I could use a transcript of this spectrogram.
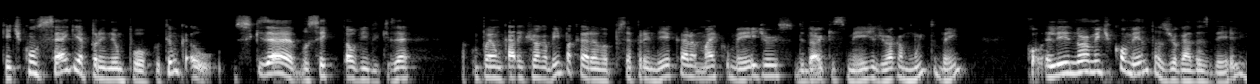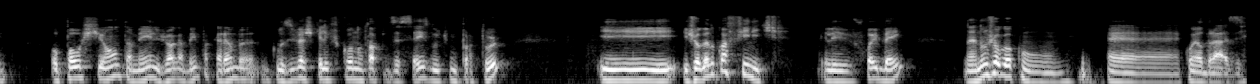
que a gente consegue aprender um pouco. Tem um, se quiser, você que está ouvindo, quiser acompanhar um cara que joga bem pra caramba. Pra você aprender, cara, Michael Majors, The Darkest Mage, ele joga muito bem. Ele normalmente comenta as jogadas dele. O Paul Chion também, ele joga bem pra caramba. Inclusive, acho que ele ficou no top 16 no último Pro Tour. E, e jogando com Affinity. Ele foi bem. Né? Não jogou com, é, com Eldrazi.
